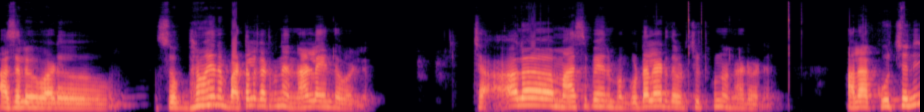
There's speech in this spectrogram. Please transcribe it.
అసలు వాడు శుభ్రమైన బట్టలు కట్టుకుని ఎన్నాళ్ళు అయిందో వాళ్ళు. చాలా మాసిపోయిన గుడ్డలాడితో చుట్టుకుని ఉన్నాడు వాడు. అలా కూర్చొని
